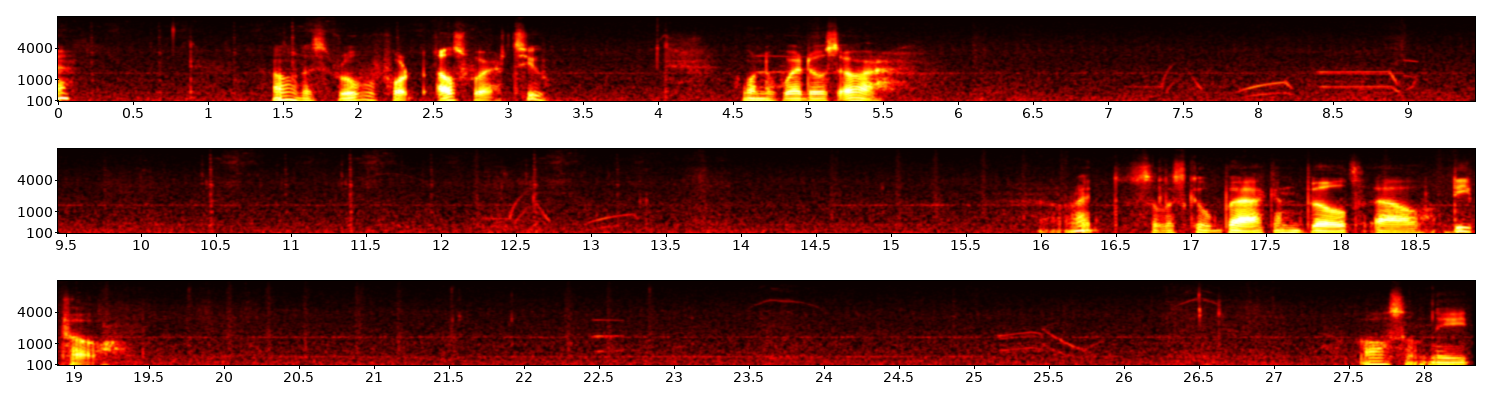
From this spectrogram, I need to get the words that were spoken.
Okay. Oh, there's Roboport elsewhere too. Wonder where those are. Alright, so let's go back and build our depot. Also need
